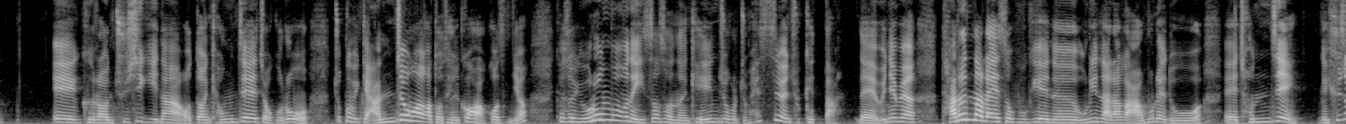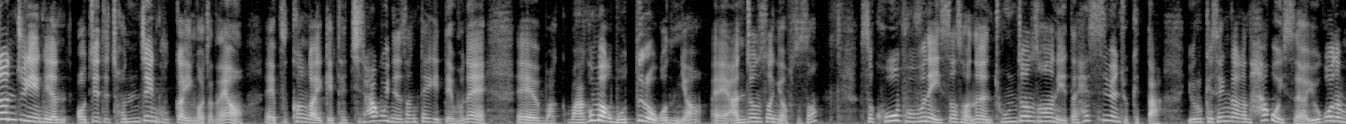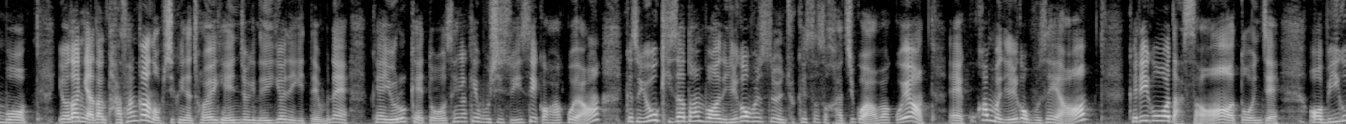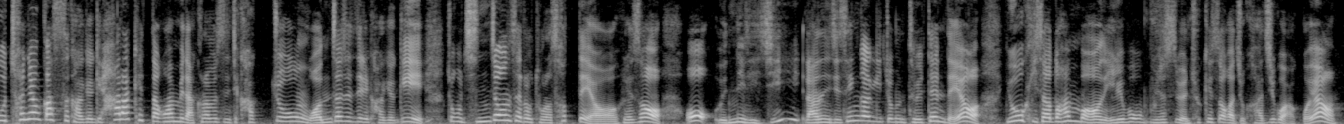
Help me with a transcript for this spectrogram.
의 그런 주식이나 어떤 경제적으로 조금 이렇게 안정화가 더 될 것 같거든요. 그래서 이런 부분에 있어서는 개인적으로 좀 했으면 좋겠다. 네, 왜냐면 다른 나라에서 보기에는 우리나라가 아무래도 예, 전쟁 그러니까 휴전 중에 그냥 어쨌든 전쟁 국가인 거잖아요. 예, 북한과 이렇게 대치를 하고 있는 상태이기 때문에 예, 막 마구마구 못 들어오거든요. 예, 안전성이 없어서. 그래서 그 부분에 있어서는 종전 선언 일단 했으면 좋겠다. 이렇게 생각은 하고 있어요. 요거는 뭐 여당 야당 다 상관없이 그냥 저의 개인적인 의견이기 때문에 그냥 이렇게 또 생각해 보실 수 있을 것 같고요. 그래서 요 기사도 한번 읽어보셨으면 좋겠어서 가지고 와봤고요. 예, 꼭 한번 읽어보세요. 그리고 나서 또 이제 어, 미국 천연가스 가격이 하락했다고 합니다. 그러면서 이제 각종 원자재들의 가격이 조금 진전세로 돌아섰대요. 그래서 어 웬일이지? 라는 이제 생각이 좀 들 텐데요. 요 기사도 한번 읽어보셨으면 좋겠어가지고 가지고 왔고요.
